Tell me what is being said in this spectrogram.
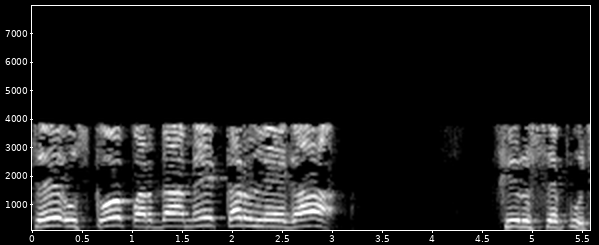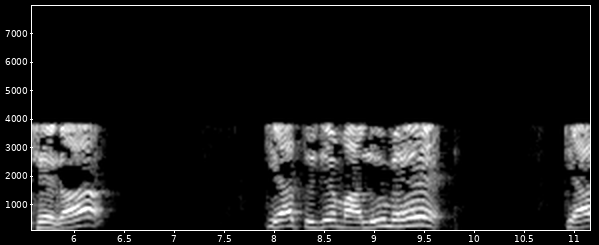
سے اس کو پردہ میں کر لے گا۔ پھر اس سے پوچھے گا، کیا تجھے معلوم ہے کیا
